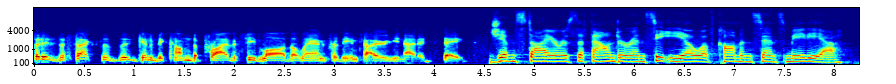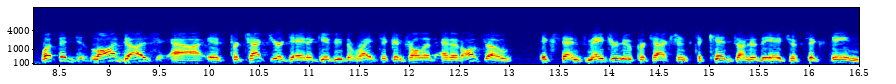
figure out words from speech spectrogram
but is effectively going to become the privacy law of the land for the entire United States. Jim Steyer is the founder and CEO of Common Sense Media. What the law does uh, is protect your data, give you the right to control it, and it also extends major new protections to kids under the age of 16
